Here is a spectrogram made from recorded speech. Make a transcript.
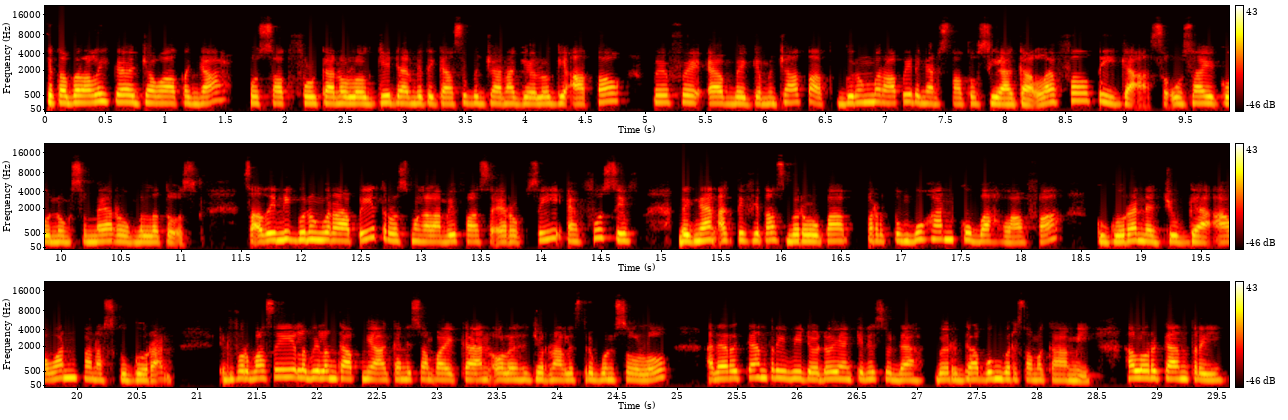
Kita beralih ke Jawa Tengah, Pusat Vulkanologi dan Mitigasi Bencana Geologi atau PVMBG mencatat Gunung Merapi dengan status siaga level 3 seusai Gunung Semeru meletus. Saat ini Gunung Merapi terus mengalami fase erupsi efusif dengan aktivitas berupa pertumbuhan kubah lava, guguran dan juga awan panas guguran. Informasi lebih lengkapnya akan disampaikan oleh jurnalis Tribun Solo. Ada rekan Tri Widodo yang kini sudah bergabung bersama kami. Halo rekan Tri.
